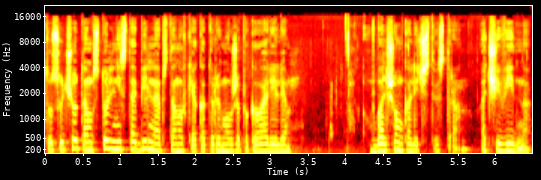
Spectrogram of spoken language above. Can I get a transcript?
то с учетом столь нестабильной обстановки, о которой мы уже поговорили в большом количестве стран, очевидно.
